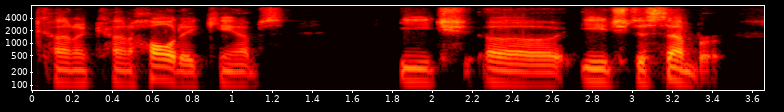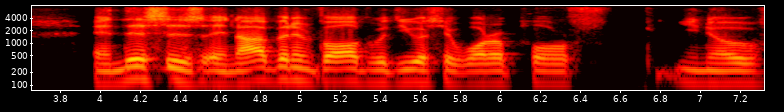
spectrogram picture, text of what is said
kind of kind of holiday camps each uh, each December. And this is and I've been involved with USA Water Polo, you know,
